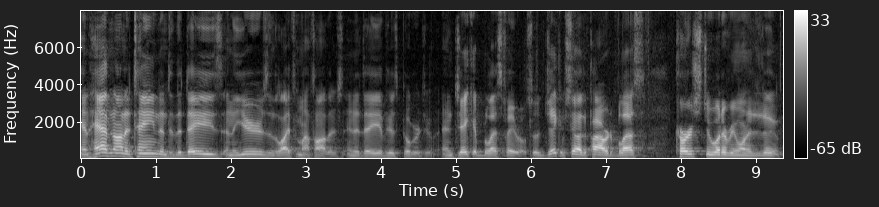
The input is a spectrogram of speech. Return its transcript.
and have not attained unto the days and the years of the life of my fathers in the day of his pilgrimage. And Jacob blessed Pharaoh. So Jacob still had the power to bless, curse, do whatever he wanted to do.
